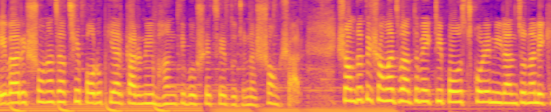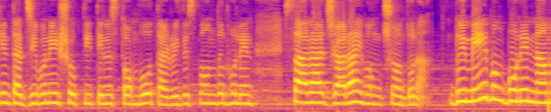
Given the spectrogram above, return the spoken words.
এবার শোনা যাচ্ছে পরকীয়ার কারণে ভাঙতে বসেছে দুজনের সংসার। সম্প্রতি সমাজ মাধ্যমে একটি পোস্ট করে নীলাঞ্জনা লেখেন, তার জীবনের শক্তি, তিনি স্তম্ভ তার হৃদস্পন্দন হলেন সারা, জারা এবং চন্দনা। দুই মেয়ে এবং বোনের নাম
